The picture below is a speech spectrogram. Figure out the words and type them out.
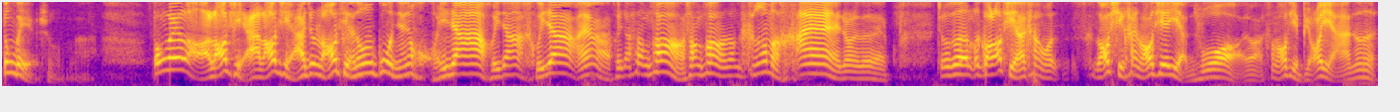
东北也是啊，东北老老铁老铁就老铁都过年就回家回家回家，哎呀，回家上炕上炕让哥们嗨，就是对，就是搞老铁来看我，老铁看老铁演出，对吧？看老铁表演，真是。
